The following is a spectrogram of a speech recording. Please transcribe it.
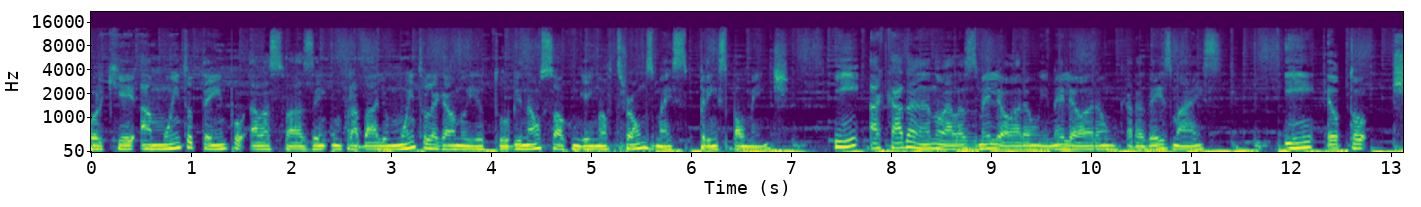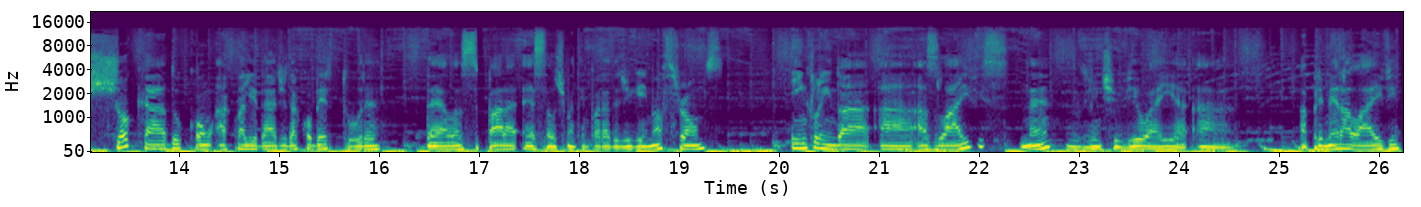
porque há muito tempo elas fazem um trabalho muito legal no YouTube, não só com Game of Thrones, mas principalmente. E a cada ano elas melhoram e melhoram cada vez mais. E eu tô chocado com a qualidade da cobertura delas para essa última temporada de Game of Thrones, incluindo a, a- as lives, né? A gente viu aí a, a, a primeira live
